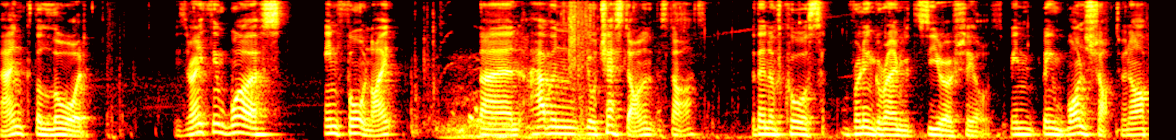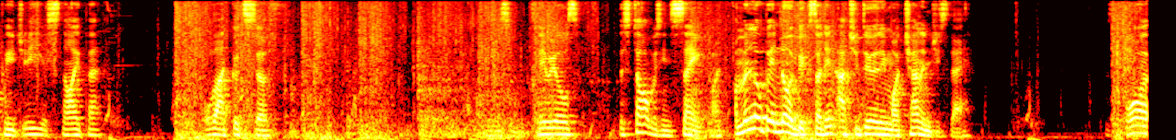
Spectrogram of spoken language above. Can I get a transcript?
Thank the Lord. Is there anything worse in Fortnite than having your chest on at the start, but then of course running around with zero shields, being, being one shot to an RPG, a sniper, all that good stuff. Some materials the start was insane. Like, I'm a little bit annoyed because I didn't actually do any of my challenges there. All I,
